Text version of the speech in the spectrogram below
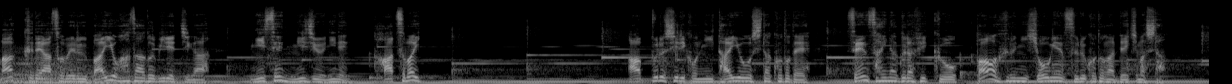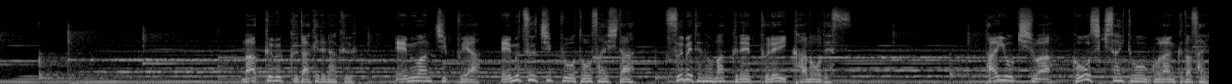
Mac で遊べるバイオハザードビレッジが2022年発売。Apple シリコンに対応したことで繊細なグラフィックをパワフルに表現することができました。MacBook だけでなく M1 チップや M2 チップを搭載した全ての Mac でプレイ可能です。対応機種は公式サイトをご覧ください。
